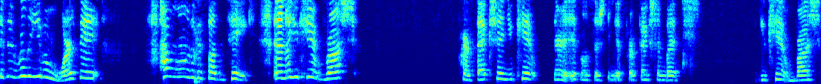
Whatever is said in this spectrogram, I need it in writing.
is it really even worth it? How long is this about to take? And I know you can't rush perfection. You can't there is no such thing as perfection, but you can't rush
